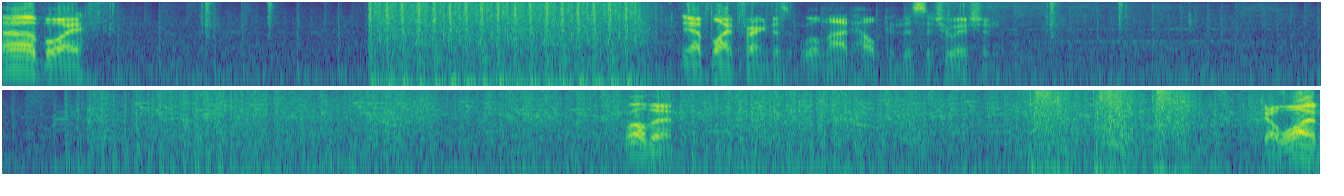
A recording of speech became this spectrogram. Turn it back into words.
Oh boy. Yeah, blind firing does will not help in this situation. Well then. Got one.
